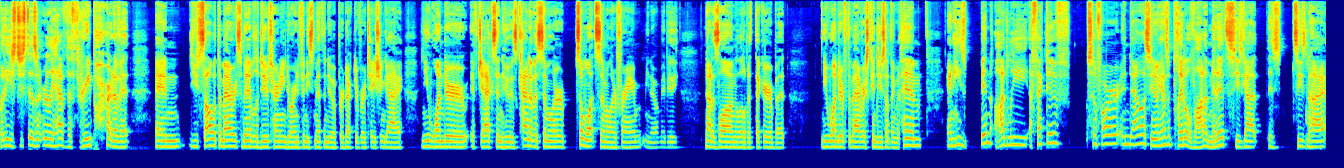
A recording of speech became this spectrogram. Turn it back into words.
but he just doesn't really have the three part of it. And you saw what the Mavericks have been able to do, turning Dorian Finney-Smith into a productive rotation guy. And you wonder if Jackson, who is kind of a similar, somewhat similar frame, you know, maybe not as long, a little bit thicker, but you wonder if the Mavericks can do something with him. And he's been oddly effective so far in Dallas. You know, he hasn't played a lot of minutes. He's got his season high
